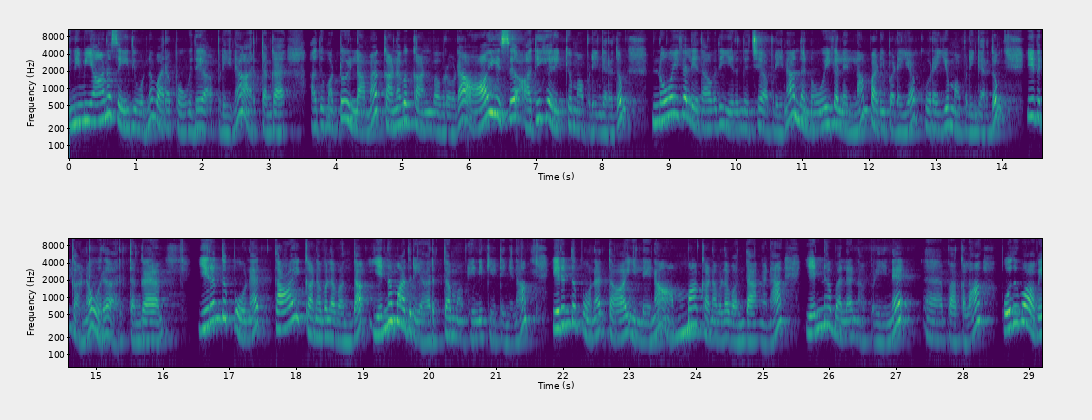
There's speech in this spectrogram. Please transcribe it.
இனிமையான செய்தி ஒன்று வரப்போகுது அப்படின்னு அர்த்தங்க. அது மட்டும் இல்லாமல் கனவு காண்பவரோட ஆயுசு அதிகரிக்கும் அப்படிங்கிறதும் நோய்கள் ஏதாவது இருந்துச்சு அப்படின்னா அந்த நோய்கள் எல்லாம் படிப்படியாக குறையும் அப்படிங்கிறதும் இதுக்கான ஒரு அர்த்தங்க. இறந்து போன தாய் கனவுல வந்தால் என்ன மாதிரி அர்த்தம் அப்படின்னு கேட்டிங்கன்னா இறந்து போன தாய் இல்லைன்னா அம்மா கனவுல வந்தாங்கன்னா என்ன பலன் அப்படின்னு பார்க்கலாம். பொதுவாகவே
